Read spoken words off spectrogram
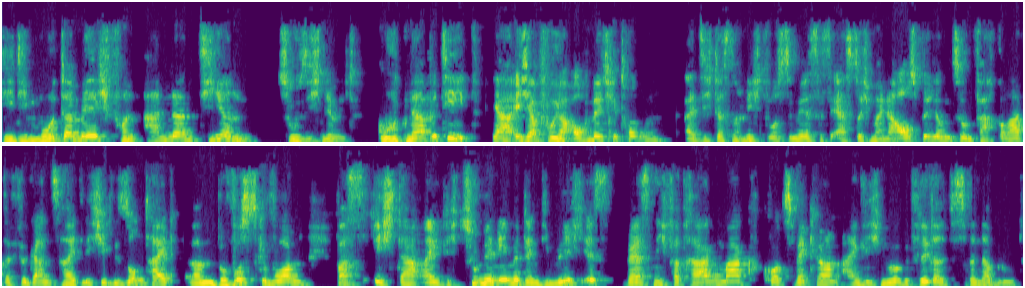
die die Muttermilch von anderen Tieren zu sich nimmt. Guten Appetit. Ja, ich habe früher auch Milch getrunken, als ich das noch nicht wusste. Mir ist es erst durch meine Ausbildung zum Fachberater für ganzheitliche Gesundheit ähm, bewusst geworden, was ich da eigentlich zu mir nehme. Denn die Milch ist, wer es nicht vertragen mag, kurz weghören, eigentlich nur gefiltertes Rinderblut.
